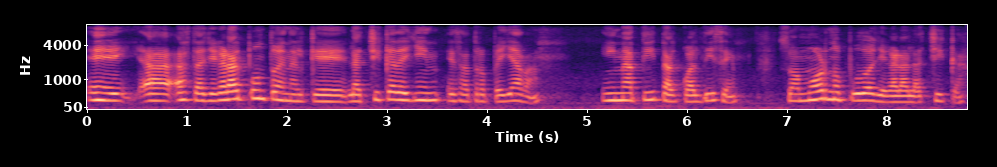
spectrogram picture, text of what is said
Eh, hasta llegar al punto en el que la chica de Jean es atropellada. Y Nati tal cual dice, su amor no pudo llegar a la chica.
